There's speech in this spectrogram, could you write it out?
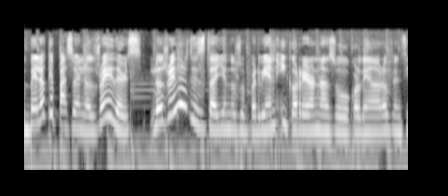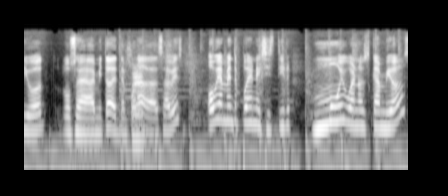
ve lo que pasó en los Raiders. Los Raiders les está yendo súper bien y corrieron a su coordinador ofensivo, o sea, a mitad de temporada, ¿sabes? Obviamente pueden existir muy buenos cambios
